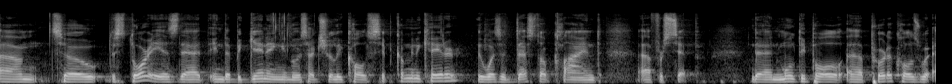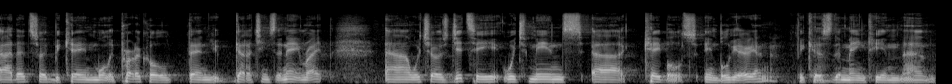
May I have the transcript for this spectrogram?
Um, so the story is that in the beginning it was actually called SIP Communicator. It was a desktop client uh, for SIP. Then multiple uh, protocols were added, so it became multi-protocol. Then you gotta change the name, right? Uh, we chose Jitsi, which means uh, cables in Bulgarian, because the main team um,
